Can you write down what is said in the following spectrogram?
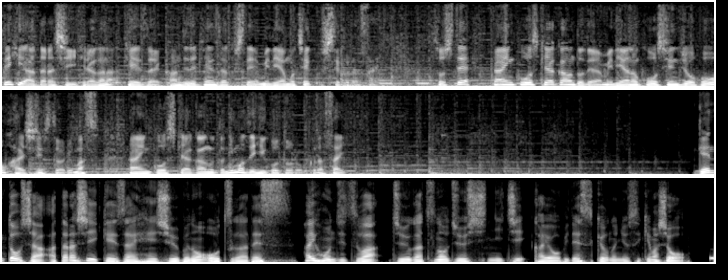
ぜひ新しいひらがな経済漢字で検索してメディアもチェックしてください。そして LINE 公式アカウントではメディアの更新情報を配信しております。LINE 公式アカウントにもぜひご登録ください。現当社新しい経済編集部の大津川です。はい本日は10月の17日火曜日です。今日のニュースいきましょう。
